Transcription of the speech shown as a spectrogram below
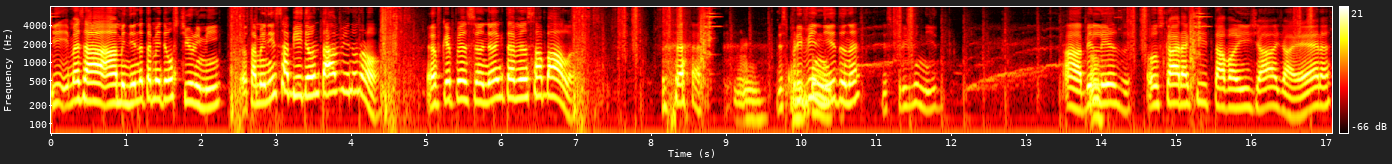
E, mas a, a menina também deu uns tiros em mim. Eu também nem sabia de onde tava vindo, não. Eu fiquei pensando, de onde que tá vindo essa bala? hum. Desprevenido, né? Desprevenido. Ah, beleza. Os caras que estavam aí já, já era.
